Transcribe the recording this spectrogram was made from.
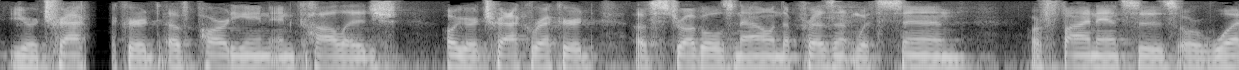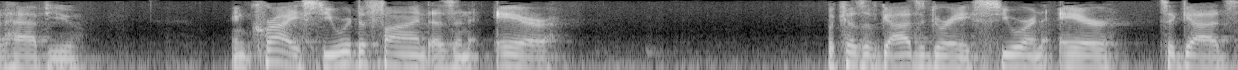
your track record of partying in college or your track record of struggles now in the present with sin or finances or what have you. In Christ, you were defined as an heir because of God's grace. You are an heir to God's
